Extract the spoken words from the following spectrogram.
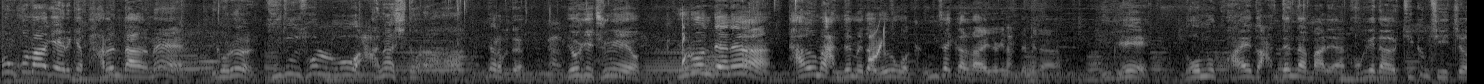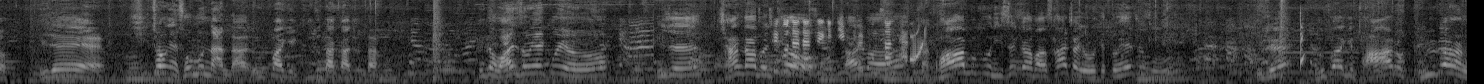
꼼꼼하게 이렇게 바른 다음에 이거를 구두 솔로 안 하시더라. 여러분들, 여기 중요해요. 이런 데는 닿으면 안 됩니다. 이런 거 금색깔 라인 여기는 안 됩니다. 이게 너무 과해도 안 된단 말이야. 거기에다 뒤꿈치 있죠. 이제 시청에 소문 난다. 윽박이 구두 닦아준다고. 일단 완성했고요. 이제 장갑을 최고 껴. 다다슬기님 잘 봐. 별풍선 다- 자, 과한 부분 있을까봐 살짝 이렇게 또 해주고. 이제 윽박이 바로 불강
